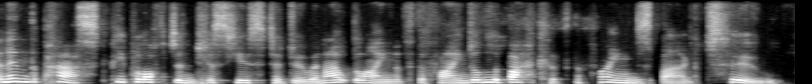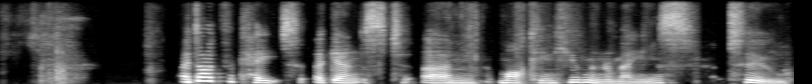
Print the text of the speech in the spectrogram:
And in the past, people often just used to do an outline of the find on the back of the finds bag too. I'd advocate against um, marking human remains too.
